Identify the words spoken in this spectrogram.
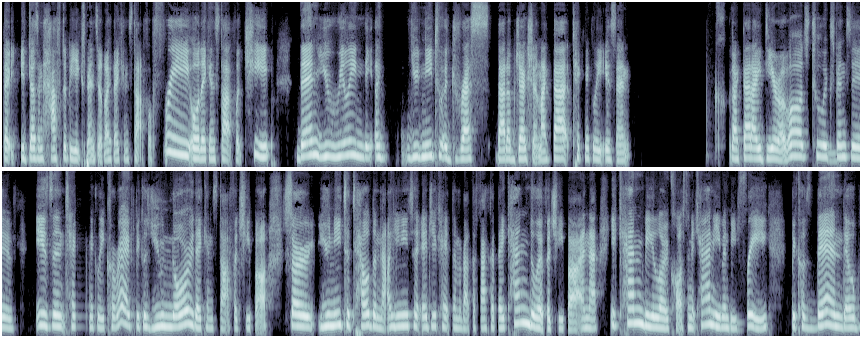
that it doesn't have to be expensive, like they can start for free or they can start for cheap, then you really need you need to address that objection. Like that technically isn't like that idea of oh it's too mm. expensive isn't technically correct because you know they can start for cheaper. So you need to tell them that you need to educate them about the fact that they can do it for cheaper and that it can be low cost and it can even be free because then they'll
